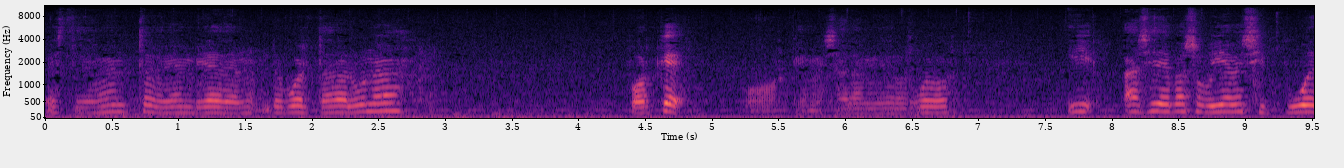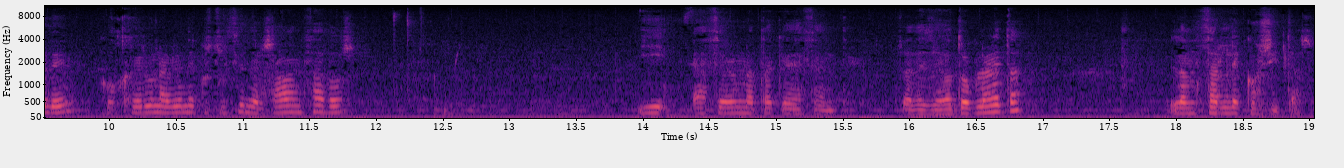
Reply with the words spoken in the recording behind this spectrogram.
Este de momento lo voy a enviar de, vuelta a la luna. ¿Por qué? Porque me sale a los huevos. Y así de paso voy a ver si puede coger un avión de construcción de los avanzados y hacer un ataque decente. O sea, desde otro planeta, lanzarle cositas.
